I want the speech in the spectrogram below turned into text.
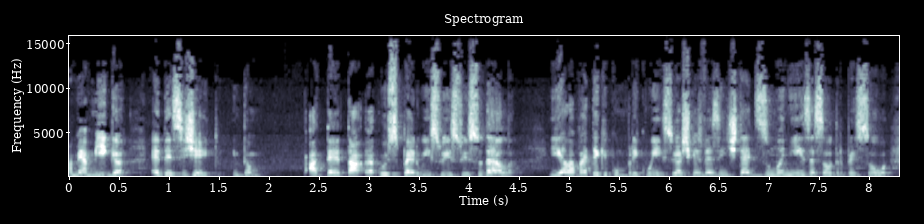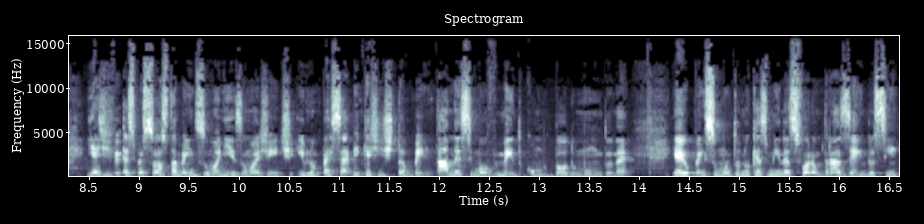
a minha amiga é desse jeito, então até tá, eu espero isso, isso, isso dela. E ela vai ter que cumprir com isso. Eu acho que às vezes a gente até desumaniza essa outra pessoa. E as, as pessoas também desumanizam a gente. E não percebem que a gente também tá nesse movimento como todo mundo, né? E aí eu penso muito no que as meninas foram trazendo, assim,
